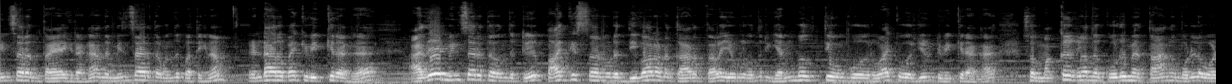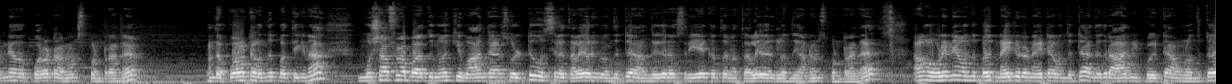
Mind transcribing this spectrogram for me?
மின்சாரம் தயாரிக்கிறாங்க. அந்த மின்சாரத்தை வந்து பார்த்தீங்கன்னா ரெண்டாயிரம் ரூபாய்க்கு விற்கிறாங்க அதே மின்சாரத்தை வந்துட்டு பாகிஸ்தானோட திவாலான காரணத்தால் இவங்களுக்கு வந்துட்டு எண்பத்தி ஒம்பது ரூபாய்க்கு ஒரு யூனிட் விற்கிறாங்க ஸோ மக்களுக்குலாம் அந்த கொடுமை தாங்க முடியல. உடனே போராட்டம் அனௌன்ஸ் பண்ணுறாங்க அந்த போராட்டம் வந்து பார்த்தீங்கன்னா முஷாஃபராபாத் நோக்கி வாங்கன்னு சொல்லிட்டு ஒரு சில தலைவர்கள் வந்துட்டு அங்கே இருக்கிற சில இயக்கத்தான தலைவர்கள் வந்து அனௌன்ஸ் பண்ணுறாங்க அவங்க உடனே வந்து பார்த்து நைட்டோட நைட்டாக வந்துட்டு அங்கே இருக்கிற ஆர்மி போயிட்டு அவங்க வந்துட்டு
